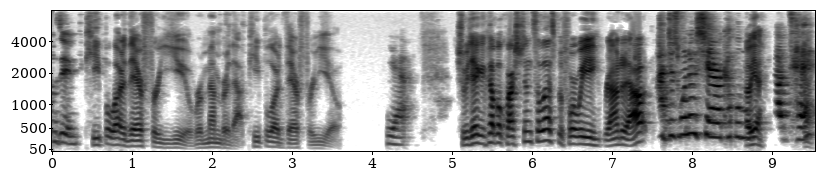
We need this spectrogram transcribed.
on Zoom. People are there for you. Remember that. People are there for you. Yeah. Should we take a couple questions, Celeste, before we round it out? I just want to share a couple more oh, yeah. about tech.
